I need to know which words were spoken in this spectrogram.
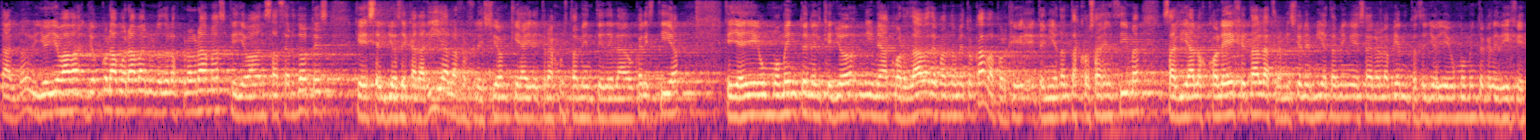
tal, ¿no? Yo llevaba, yo colaboraba en uno de los programas que llevaban sacerdotes, que es el Dios de cada día, la reflexión que hay detrás justamente de la Eucaristía, que ya llega un momento en el que yo ni me acordaba de cuando me tocaba, porque tenía tantas cosas encima, salía a los colegios, tal, las transmisiones mías también esas eran los viernes, entonces yo llegué un momento que le dije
